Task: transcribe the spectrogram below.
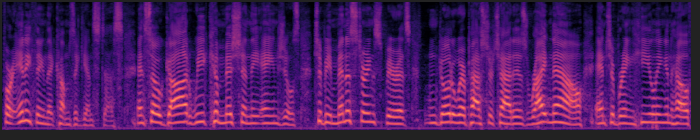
for anything that comes against us. And so, God, we commission the angels to be ministering spirits and go to where Pastor Chad is right now and to bring healing and health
